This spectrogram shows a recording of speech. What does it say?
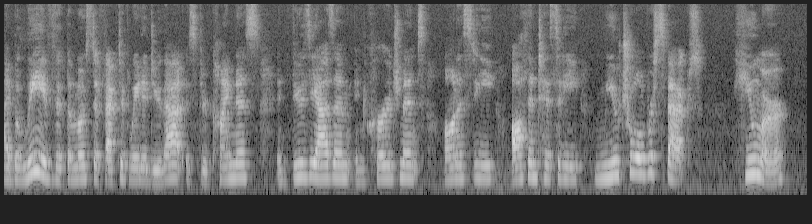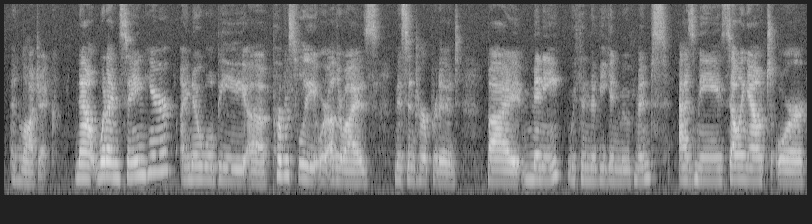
I believe that the most effective way to do that is through kindness, enthusiasm, encouragement, honesty, authenticity, mutual respect, humor, and logic. Now, what I'm saying here, I know will be uh, purposefully or otherwise misinterpreted, by many within the vegan movement as me selling out or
